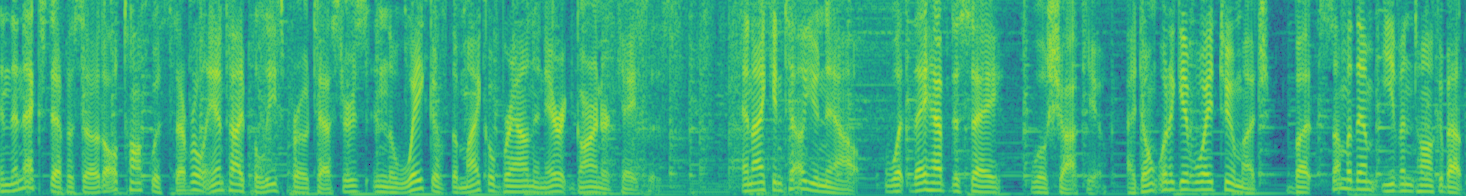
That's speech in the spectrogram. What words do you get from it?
In the next episode, I'll talk with several anti police protesters in the wake of the Michael Brown and Eric Garner cases. And I can tell you now, what they have to say will shock you. I don't want to give away too much, but some of them even talk about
